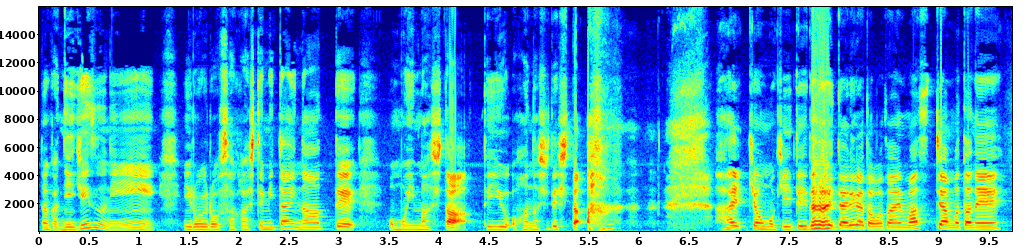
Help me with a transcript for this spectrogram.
なんか逃げずにいろいろ探してみたいなって思いましたっていうお話でした。はい今日も聞いていただいてありがとうございます。じゃあまたね。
